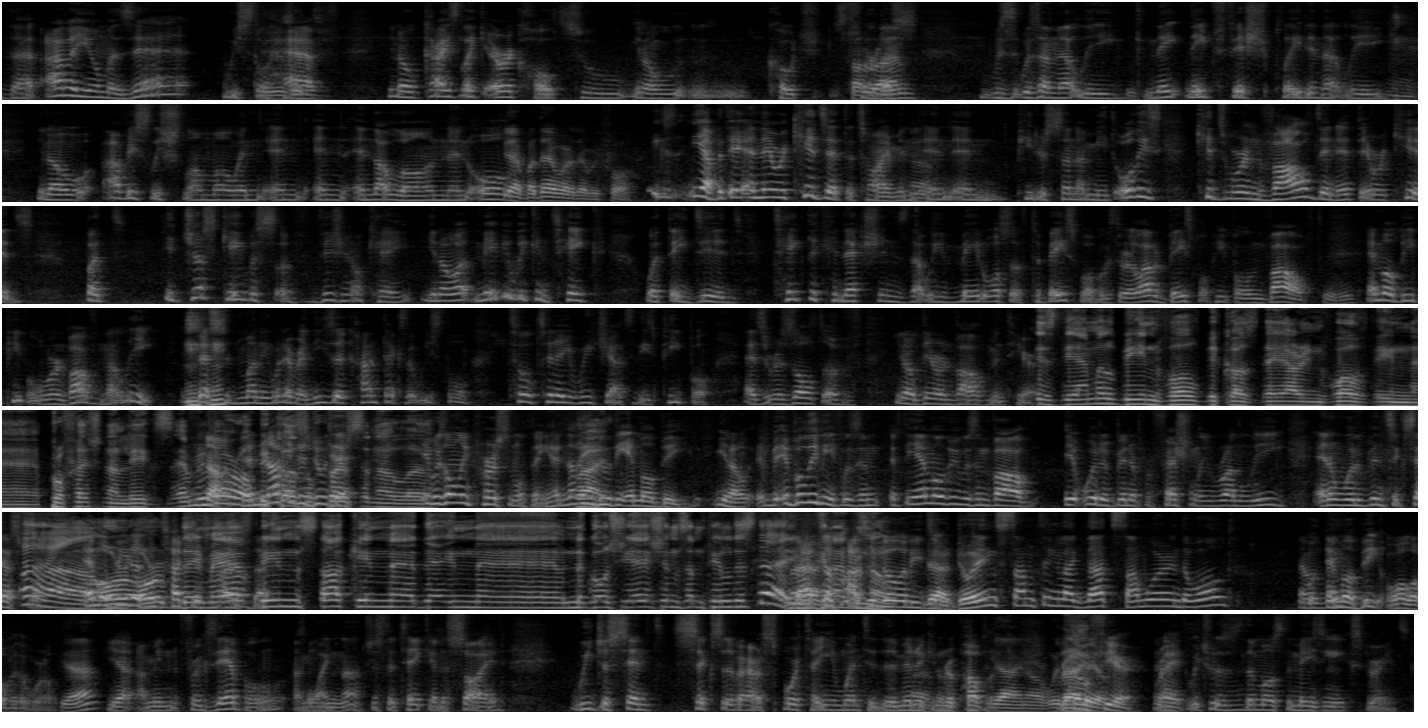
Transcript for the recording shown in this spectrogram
That Ada Yom Hazeh, we still it? have. You know, guys like Eric Holtz, who you know, coach Started for us then? was was on that league. Mm-hmm. Nate Nate Fish played in that league. Mm. You know, obviously Shlomo and and and and Alon and all. Yeah, but they were there before. Ex- Yeah, but they and they were kids at the time, and Yeah. and and Peterson, Amit, all these kids were involved in it. They were kids, but it just gave us a vision. Okay, you know what? Maybe we can take what they did, take the connections that we've made also to baseball, because there are a lot of baseball people involved. MLB people were involved in that league, invested money, whatever. And these are contacts that we still till today reach out to these people as a result of you know their involvement here. Is the MLB involved because they are involved in uh, professional leagues everywhere, No, or it because to of personal? Uh, It was only personal thing. It had nothing to do with the MLB. You know, it- believe me, if it was in, if the MLB was involved, it would have been a professionally run league and it would have been successful. ah, MLB or, doesn't or touch they may have stuff. been stuck in uh, the, in uh, negotiations until this day. You That's a never know. possibility They're doing something like that somewhere in the world? MLB? MLB all over the world. Yeah? Yeah, I mean, for example, I mean, why not? just to take an aside, we just sent six of our sport team went to the Dominican Republic. Yeah, I know. With Right. No fear, Yeah. right? Which was the most amazing experience.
